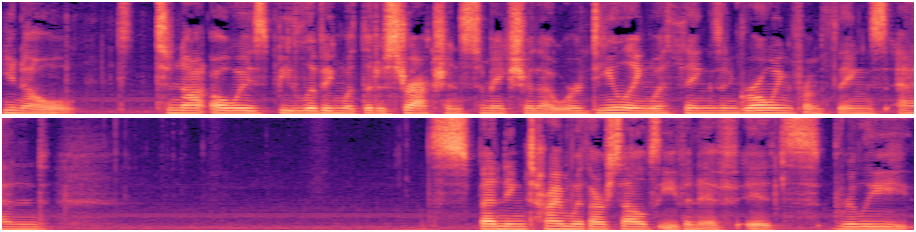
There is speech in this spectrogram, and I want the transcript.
you know, to not always be living with the distractions, to make sure that we're dealing with things and growing from things and spending time with ourselves, even if it's really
